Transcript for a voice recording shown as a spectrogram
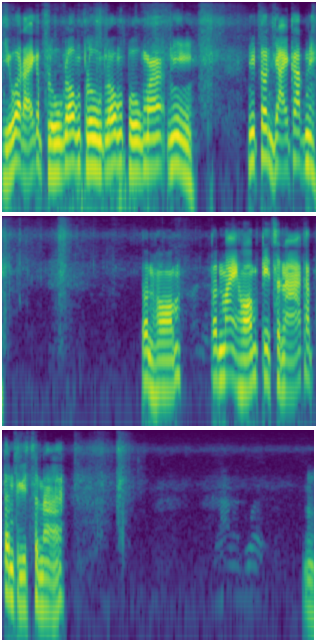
หิวอะไรก็ปลูกลงปลูกลงปลูกมา นี่ นี่ต้นใหญ่ครับนี่ ต้นหอม ต้นไม้หอมกฤษณาครับ ต้นกฤษณาอืม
